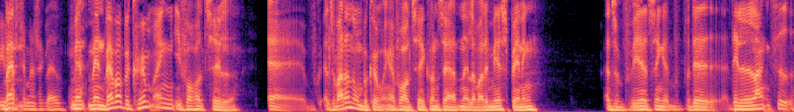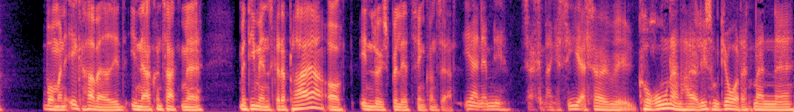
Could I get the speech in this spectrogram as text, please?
Vi var Hvad- simpelthen så glade. Men, men hvad var bekymringen i forhold til... Øh, altså, var der nogle bekymringer i forhold til koncerten, eller var det mere spænding? Altså, for jeg tænker, for det, det er lang tid, hvor man ikke har været i, i nærkontakt med, med de mennesker, der plejer at indløse billet til en koncert. Ja, nemlig. Så kan man kan sige, altså, øh, coronaen har jo ligesom gjort, at man øh,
